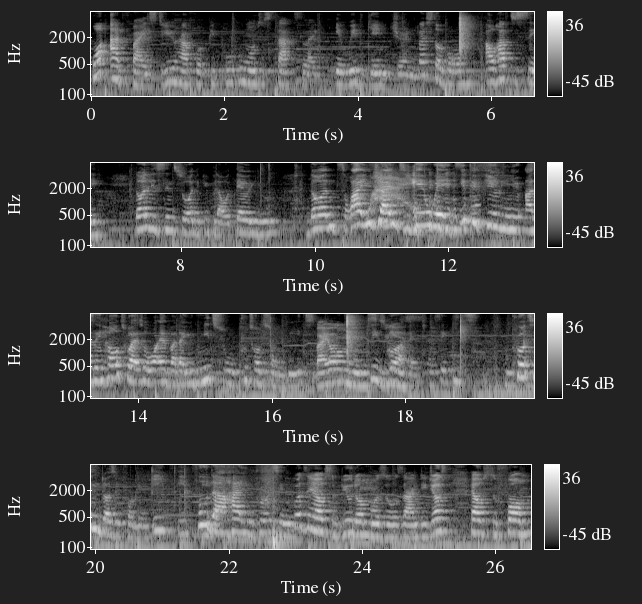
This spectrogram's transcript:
what advice do you have for people who want to start like a weight gain journey? First of all, I'll have to say, don't listen to all the people that will tell you, don't. Why are you trying to gain weight? if you feel in you as in health wise or whatever that you need to put on some weight, By all means, please go ahead and say eat. Protein does it for me. Eat, eat, Food are high in protein. Protein helps to build on muscles and it just helps to form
